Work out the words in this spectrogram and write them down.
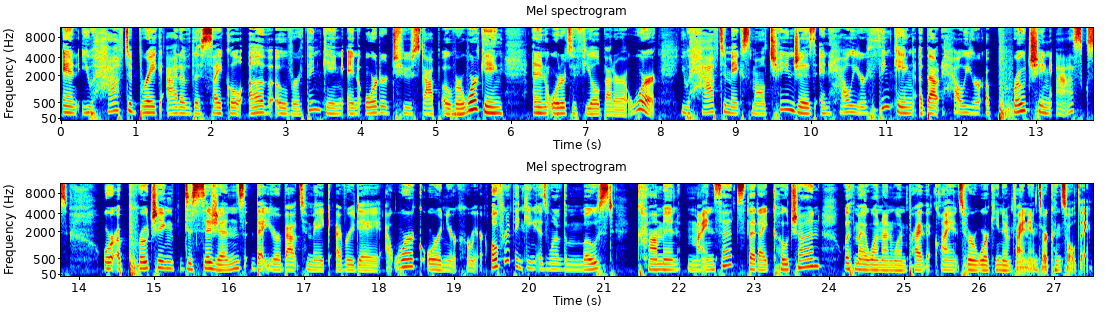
And you have to break out of this cycle of overthinking in order to stop overworking and in order to feel better at work. You have to make small changes in how you're thinking about how you're approaching asks or approaching decisions that you're about to make every day at work or in your career. Overthinking is one of the most common mindsets that I coach on with my one on one private clients who are working in finance or consulting.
